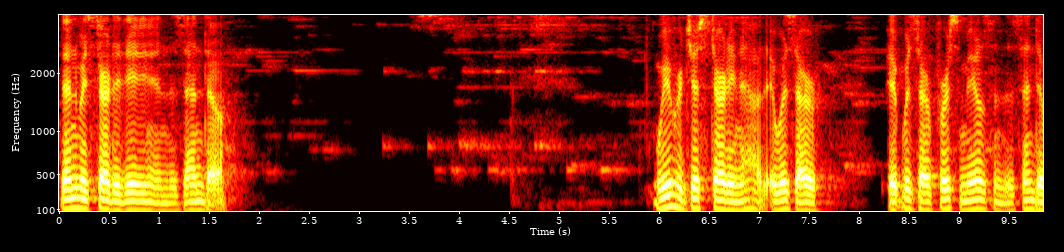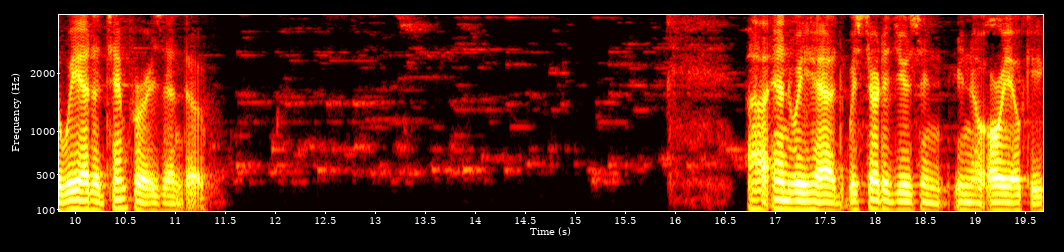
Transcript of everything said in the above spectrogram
Then we started eating in the Zendo. We were just starting out. It was our it was our first meals in the Zendo. We had a temporary Zendo. Uh, and we had we started using you know oryoki.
